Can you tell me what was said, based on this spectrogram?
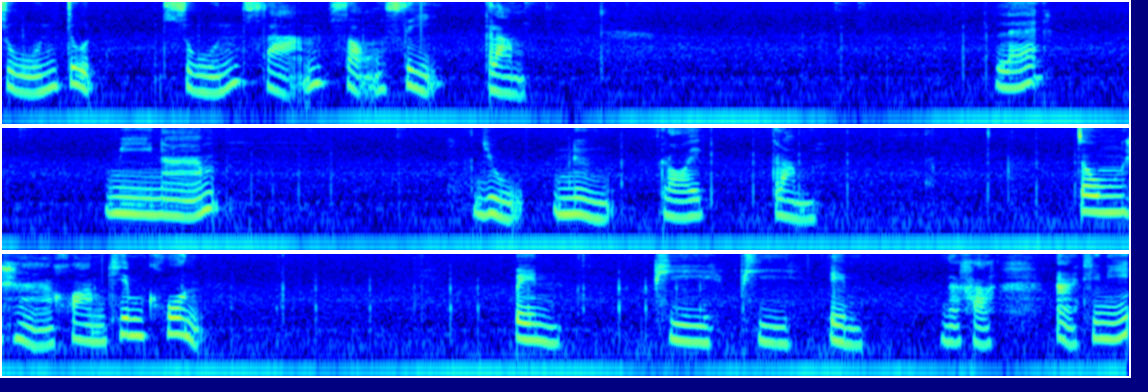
0.0324 กรัม และ มีน้ำอยู่100กรัม จงหาความเข้มข้น เป็น ppm นะคะ อะ ทีนี้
